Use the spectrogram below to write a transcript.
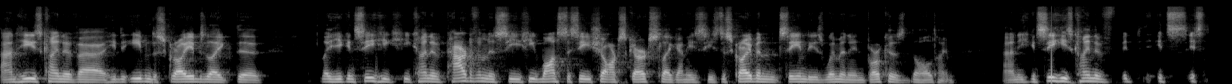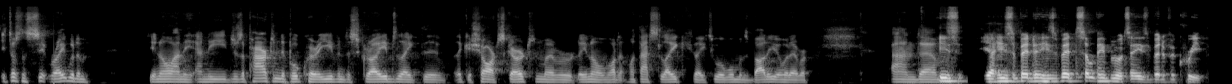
And he's kind of uh he even describes like the like you can see he he kind of part of him is see he wants to see short skirts like and he's he's describing seeing these women in burqas the whole time. And you can see he's kind of it, it's, it's it doesn't sit right with him you know, and he, and he there's a part in the book where he even describes like the like a short skirt and whatever, you know, what what that's like, like to a woman's body or whatever. And um, he's yeah, he's a bit he's a bit. Some people would say he's a bit of a creep.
